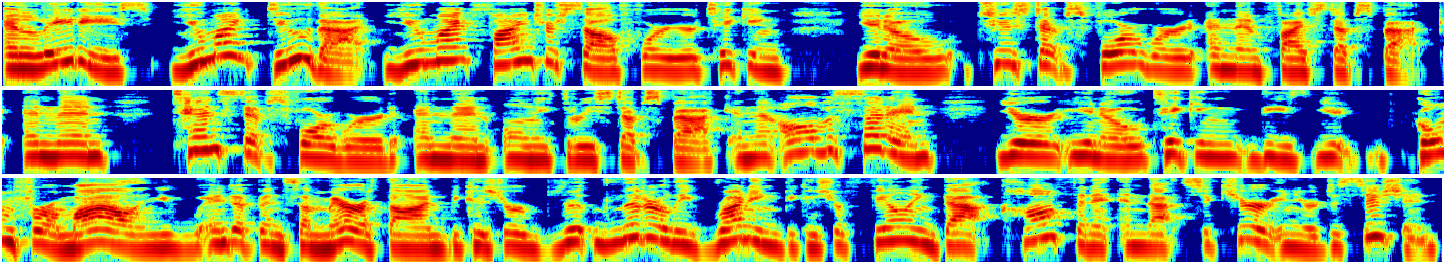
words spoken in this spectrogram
and ladies you might do that you might find yourself where you're taking you know two steps forward and then five steps back and then 10 steps forward and then only three steps back. And then all of a sudden you're you know taking these you're going for a mile and you end up in some marathon because you're literally running because you're feeling that confident and that secure in your decision.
